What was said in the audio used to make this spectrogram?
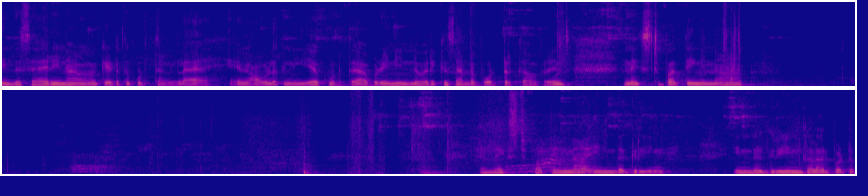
இந்த சேரீ நான் உனக்கு எடுத்து கொடுத்தேன்ல எ- அவளுக்கு நீயே கொடுத்த அப்படின்னு இன்ன வரைக்கும் சண்டை போட்டிருக்கான் ஃப்ரெண்ட்ஸ் நெக்ஸ்ட் பார்த்தீங்கன்னா நெக்ஸ்ட் பார்த்தீங்கன்னா இந்த க்ரீன் இந்த க்ரீன் கலர் பட்டு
